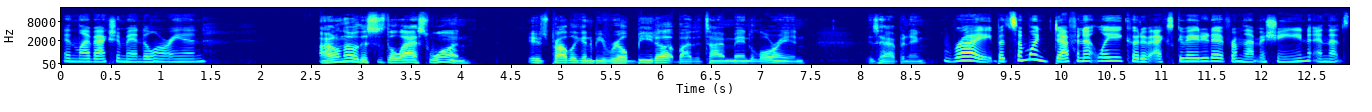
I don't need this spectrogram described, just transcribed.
in live action Mandalorian. I don't know. This is the last one. It was probably going to be real beat up by the time Mandalorian is happening. Right, but someone definitely could have excavated it from that machine, and that's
